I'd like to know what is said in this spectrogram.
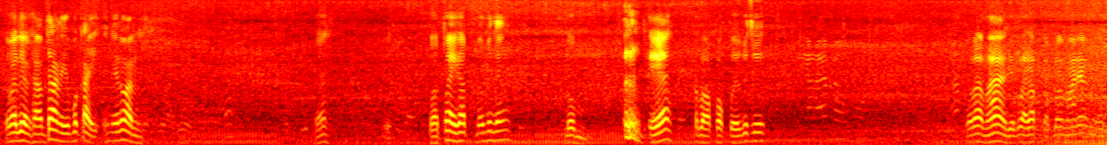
แต่ว่าเรื่องขามทางนี่บ่ไก่แน่นอนนะปลอดภัยครับมันเป็นหยังลมแอร์ตลอดปอกเปิดก็ซื้อ แต่ว่ามา เดี๋ยวว่ารับกลับเรามาแล้วนะครับ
